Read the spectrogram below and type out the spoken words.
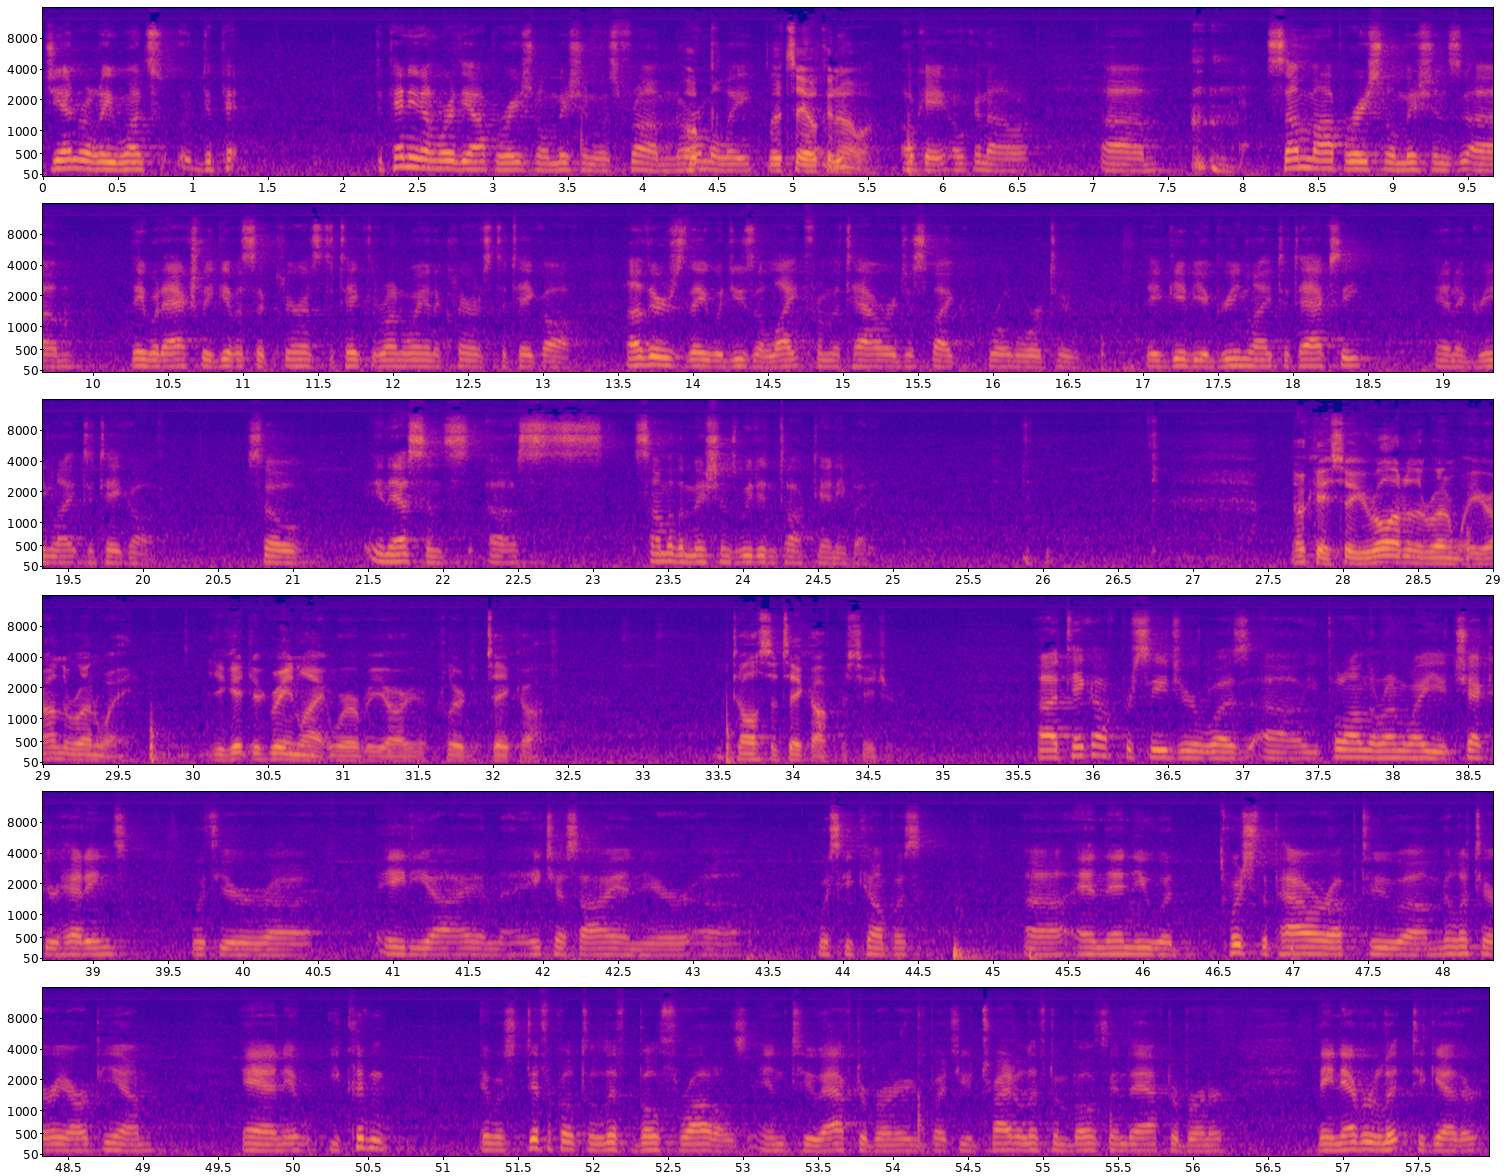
Generally, once, dep- depending on where the operational mission was from, normally, Let's say Okinawa. okay, Okinawa. Um, Some operational missions, um, they would actually give us a clearance to take the runway and a clearance to take off. Others, they would use a light from the tower, just like World War II. They'd give you a green light to taxi and a green light to take off. So, in essence, uh, s- some of the missions, we didn't talk to anybody. Okay, so you roll out of the runway, you're on the runway. You get your green light wherever you are, you're cleared to take off. Tell us the takeoff procedure. Uh, takeoff procedure was uh, you pull on the runway, you check your headings with your uh, ADI and HSI and your uh, whiskey compass, uh, and then you would push the power up to uh, military RPM, and it, you couldn't. It was difficult to lift both throttles into afterburner, but you'd try to lift them both into afterburner. They never lit together.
